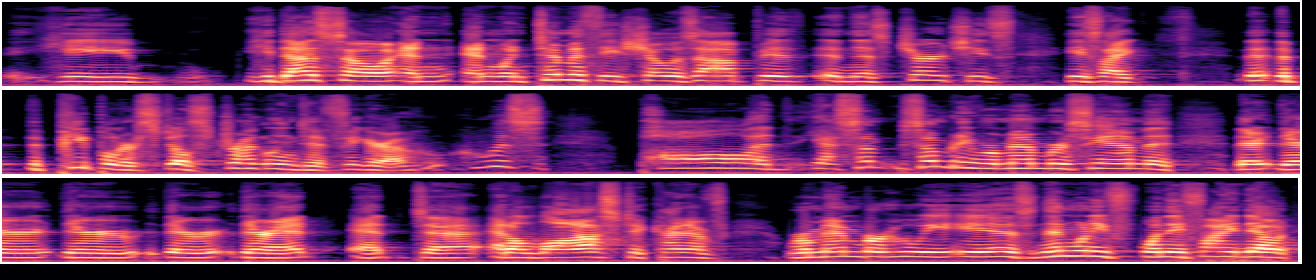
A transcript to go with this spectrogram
he he does so, and, and when Timothy shows up in this church, he's, he's like, the, the, the people are still struggling to figure out who, who is Paul? And yeah, some, somebody remembers him. They're, they're, they're, they're, they're at, at, uh, at a loss to kind of remember who he is. And then when, he, when they find out,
